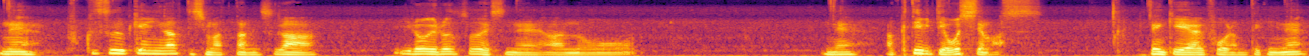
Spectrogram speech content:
ね、複数形になってしまったんですが、いろいろとですね、あの、ね、アクティビティ落ちてます。全景 AI フォーラム的にね。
